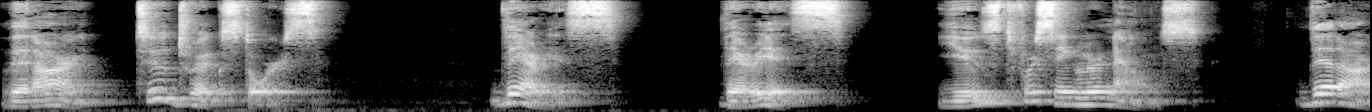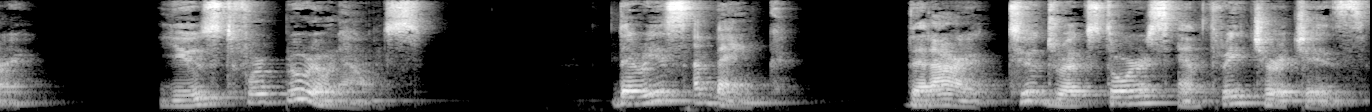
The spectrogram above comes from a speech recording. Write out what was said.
There are two drugstores. There is. There is. Used for singular nouns. There are. Used for plural nouns. There is a bank. There are two drugstores and three churches.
